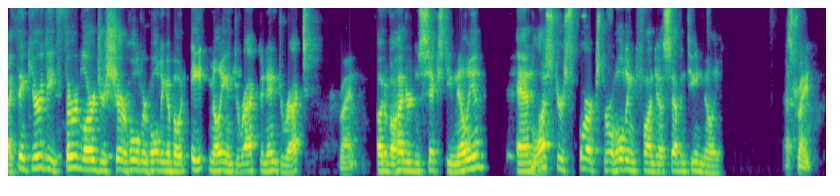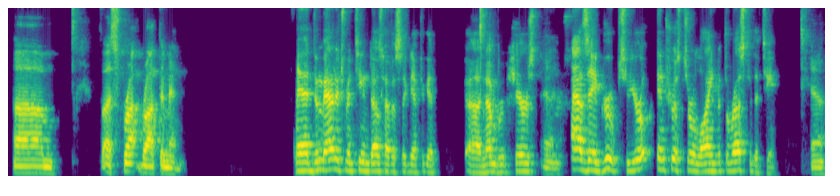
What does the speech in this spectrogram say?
I think you're the third largest shareholder holding about 8 million direct and indirect. Right. Out of 160 million. And mm-hmm. Luster Sparks, their holding fund, has 17 million. That's right. Um, uh, Sprott brought them in. And the management team does have a significant uh, number of shares yeah. as a group. So your interests are aligned with the rest of the team. Yeah.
